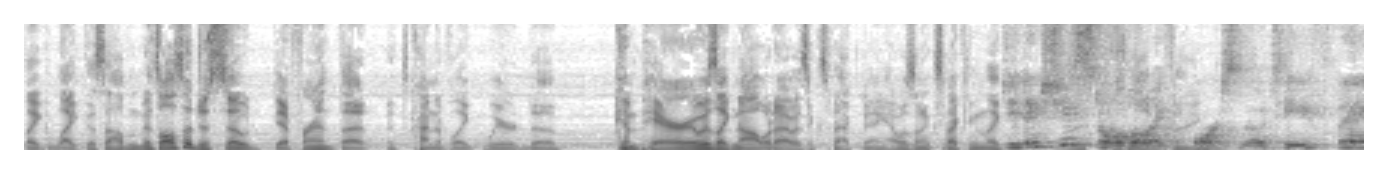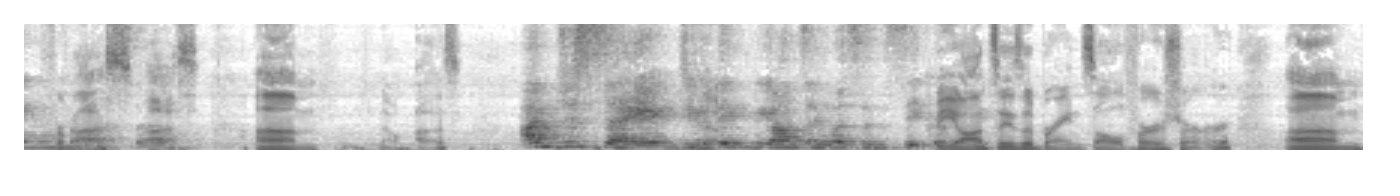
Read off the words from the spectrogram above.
like like this album. It's also just so different that it's kind of like weird to compare. It was like not what I was expecting. I wasn't expecting like. Do you think she stole the like thing. horse motif thing from us? though? Us. Um, no, us. I'm just saying. Do you No. think Beyonce listens secretly? Beyonce's a brain cell for sure. Um,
